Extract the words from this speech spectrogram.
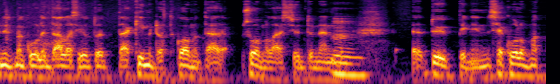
Ja nyt mä kuulin tällaisia juttuja, että tämä Kim.com, tämä suomalaissyntyinen mm tyyppi, niin se kulma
